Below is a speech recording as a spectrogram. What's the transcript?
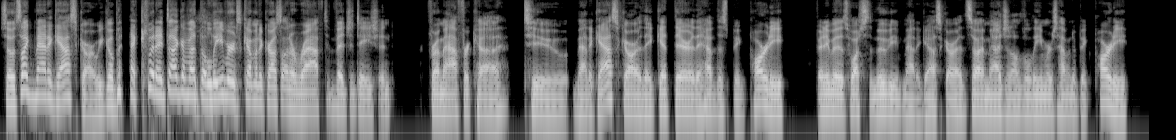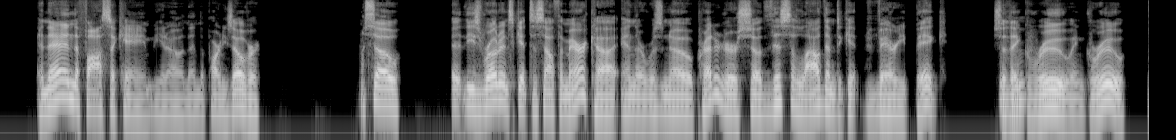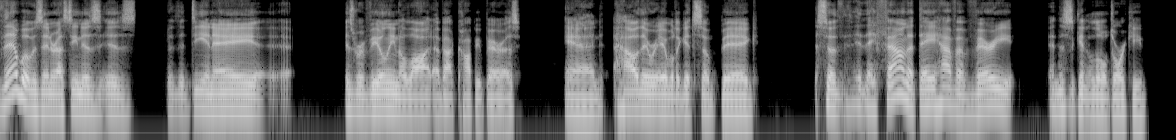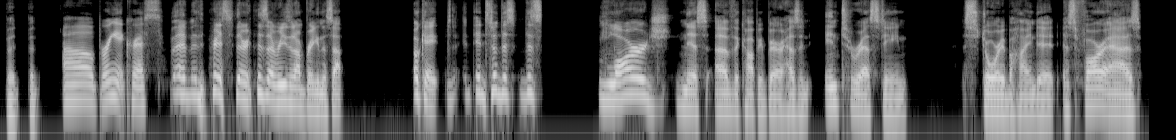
So it's like Madagascar. We go back when I talk about the lemurs coming across on a raft vegetation from Africa to Madagascar. They get there, they have this big party. If anybody that's watched the movie Madagascar, so I imagine all the lemurs having a big party. And then the fossa came, you know, and then the party's over. So these rodents get to South America and there was no predators. So this allowed them to get very big. So mm-hmm. they grew and grew. Then what was interesting is, is the DNA uh, is revealing a lot about capybaras and how they were able to get so big. So th- they found that they have a very, and this is getting a little dorky, but, but. Oh, bring it, Chris. There is, there is a reason I'm bringing this up okay, and so this this largeness of the capybara has an interesting story behind it as far as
